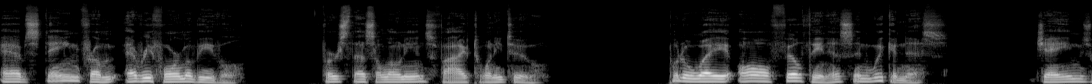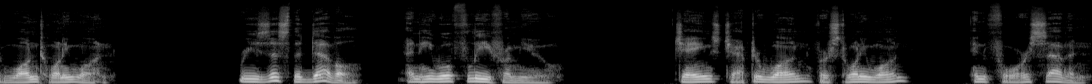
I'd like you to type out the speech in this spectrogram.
Abstain from every form of evil. 1 Thessalonians 5:22. Put away all filthiness and wickedness. James 1:21. Resist the devil, and he will flee from you. James chapter 1 verse 21 and 4 7.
